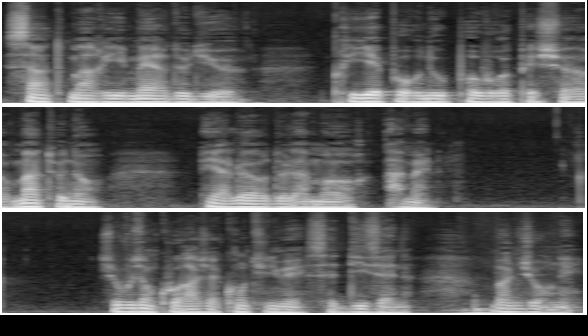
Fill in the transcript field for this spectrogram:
Sainte Marie, Mère de Dieu, priez pour nous pauvres pécheurs, maintenant et à l'heure de la mort. Amen. Je vous encourage à continuer cette dizaine. Bonne journée.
